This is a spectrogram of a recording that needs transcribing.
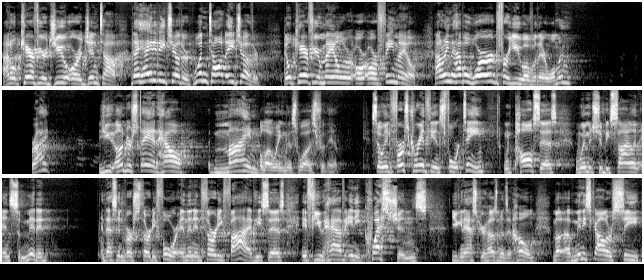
I don't care if you're a Jew or a Gentile. They hated each other, wouldn't talk to each other. Don't care if you're male or, or, or female. I don't even have a word for you over there, woman. Right? You understand how mind blowing this was for them. So in 1 Corinthians 14, when Paul says women should be silent and submitted, and that's in verse 34. And then in 35, he says, if you have any questions, you can ask your husbands at home. Uh, many scholars see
